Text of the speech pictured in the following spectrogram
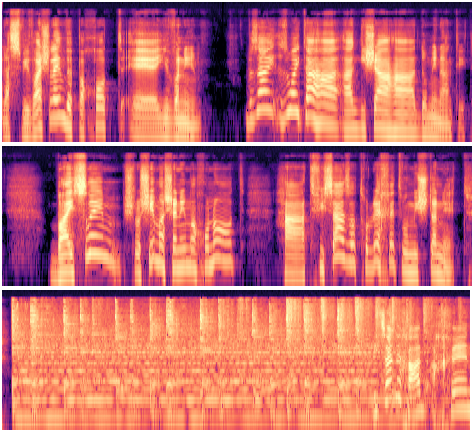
לסביבה שלהם ופחות אה, יוונים. וזו הייתה הגישה הדומיננטית. ב-20-30 השנים האחרונות, התפיסה הזאת הולכת ומשתנית. מצד אחד, אכן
